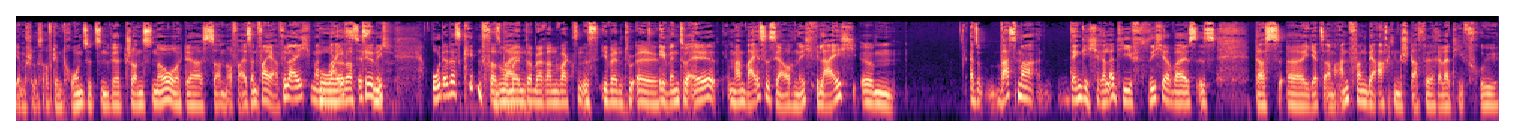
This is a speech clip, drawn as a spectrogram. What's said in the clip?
die am Schluss auf dem Thron sitzen wird, Jon Snow, der Son of Ice and Fire. Vielleicht, man Oder weiß das es kind. nicht. Oder das Kind von Das Moment am Heranwachsen ist eventuell. Eventuell, man weiß es ja auch nicht. Vielleicht, ähm, also was man, denke ich, relativ sicher weiß, ist, dass äh, jetzt am Anfang der achten Staffel relativ früh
